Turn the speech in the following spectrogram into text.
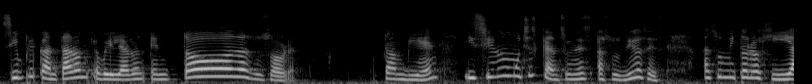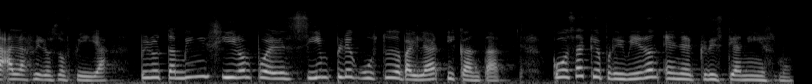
siempre cantaron y bailaron en todas sus obras. También hicieron muchas canciones a sus dioses, a su mitología, a la filosofía, pero también hicieron por el simple gusto de bailar y cantar, cosa que prohibieron en el cristianismo.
